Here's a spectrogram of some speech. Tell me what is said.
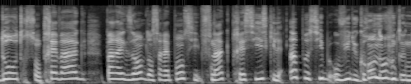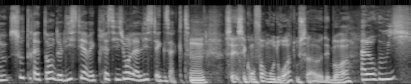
D'autres sont très vagues. Par exemple, dans sa réponse, Fnac précise qu'il est impossible, au vu du grand nombre de nos sous-traitants, de lister avec précision la liste exacte. Mmh. C'est conforme au droit, tout ça, euh, Déborah? Alors oui,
